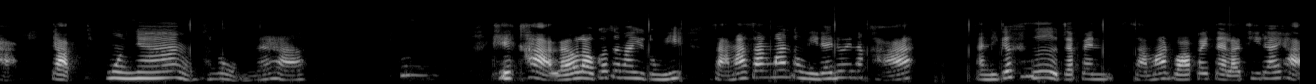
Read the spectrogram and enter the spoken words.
ค่ะ กับห่วงยางขนมนะคะ เค้กค่ะ แล้วเราก็จะมาอยู่ตรงนี้ สามารถสร้างบ้านตรงนี้ได้ด้วยนะคะ อันนี้ก็คือจะเป็นสามารถ warp ไปแต่ละที่ได้ค่ะ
